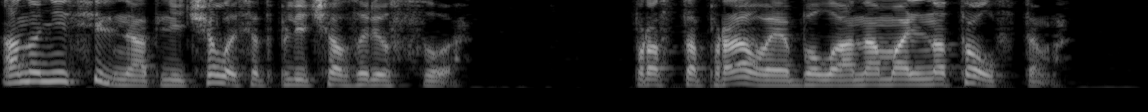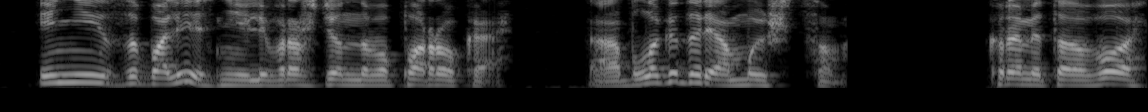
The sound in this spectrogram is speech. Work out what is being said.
Оно не сильно отличалось от плеча Зарюсу. Просто правое было аномально толстым. И не из-за болезни или врожденного порока, а благодаря мышцам. Кроме того,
